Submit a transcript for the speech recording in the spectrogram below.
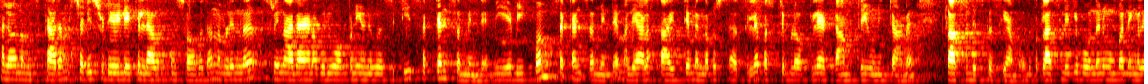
ഹലോ നമസ്കാരം. സ്റ്റഡി സ്റ്റുഡിയോയിലേക്ക് എല്ലാവർക്കും സ്വാഗതം. നമ്മളിന്ന് Sreenarayana Guru open university second സെമ്മിന്റെ B A B com second സെമ്മിന്റെ മലയാള സാഹിത്യം എന്ന പുസ്തകത്തിലെ ഫസ്റ്റ് ബ്ലോക്കിലെ എട്ടാമത്തെ യൂണിറ്റാണ് ക്ലാസ്സിൽ ഡിസ്കസ് ചെയ്യാൻ പോകുന്നത്. അപ്പോൾ ക്ലാസ്സിലേക്ക് പോകുന്നതിന് മുമ്പ് നിങ്ങൾ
